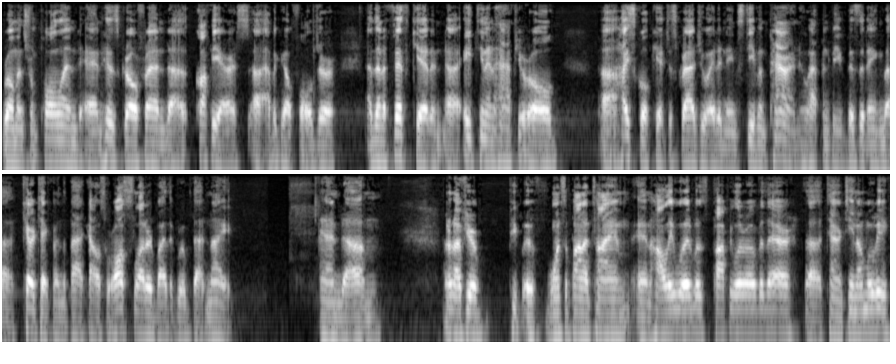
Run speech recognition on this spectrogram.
Roman's from Poland, and his girlfriend, uh, coffee heiress, uh, Abigail Folger, and then a fifth kid, an uh, 18 and a half year old uh, high school kid just graduated named Stephen Parent, who happened to be visiting the caretaker in the back house, were all slaughtered by the group that night. And um, I don't know if you're people if Once Upon a Time in Hollywood was popular over there, the Tarantino movie.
